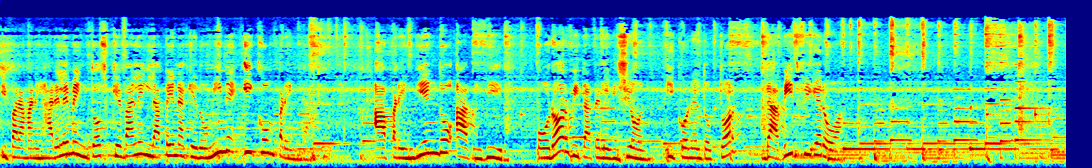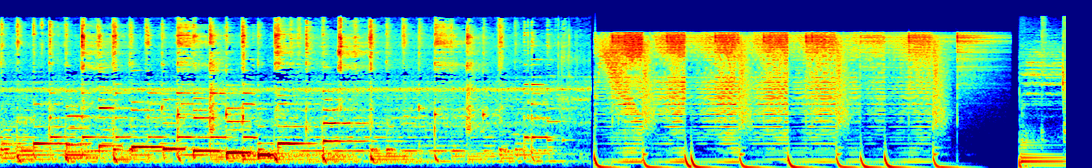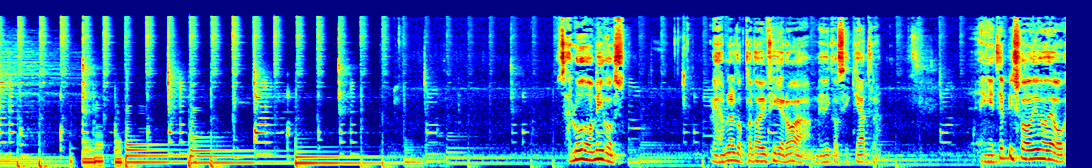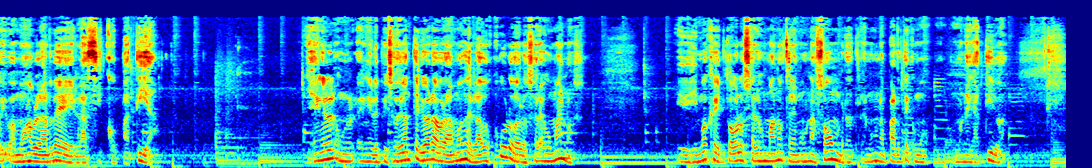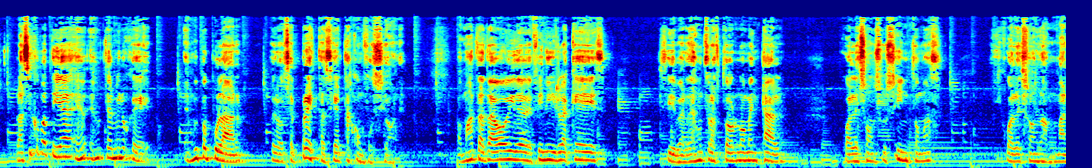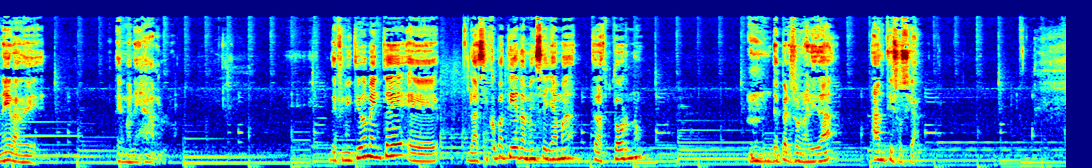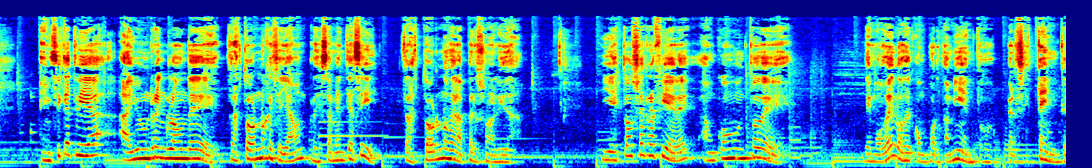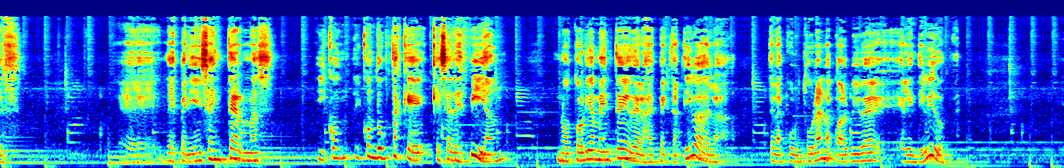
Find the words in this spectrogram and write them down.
y para manejar elementos que valen la pena que domine y comprenda. Aprendiendo a Vivir por órbita televisión y con el doctor David Figueroa. Saludos amigos, les habla el doctor David Figueroa, médico psiquiatra. En este episodio de hoy vamos a hablar de la psicopatía. el, en el episodio anterior hablamos del lado oscuro de los seres humanos y dijimos que todos los seres humanos tenemos una sombra, tenemos una parte como, como negativa. La psicopatía es, es un término que es muy popular, pero se presta a ciertas confusiones. Vamos a tratar hoy de definirla qué es, si de verdad es un trastorno mental, cuáles son sus síntomas y cuáles son las maneras de, de manejarlo. Definitivamente, eh, la psicopatía también se llama trastorno de personalidad antisocial. En psiquiatría hay un renglón de trastornos que se llaman precisamente así, trastornos de la personalidad. Y esto se refiere a un conjunto de, de modelos de comportamiento persistentes, eh, de experiencias internas y, con, conductas que, que, se desvían notoriamente de las expectativas de la, de la, cultura en la cual vive el individuo.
